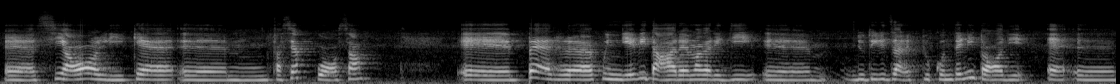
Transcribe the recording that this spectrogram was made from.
eh, sia oli che ehm, fase acquosa eh, per quindi evitare magari di, eh, di, utilizzare più contenitori e eh,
